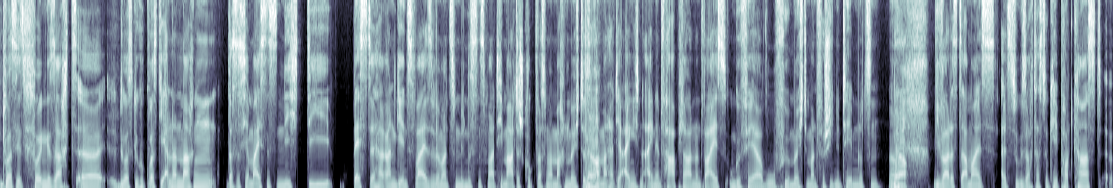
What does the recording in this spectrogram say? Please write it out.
Du hast jetzt vorhin gesagt, äh, du hast geguckt, was die anderen machen. Das ist ja meistens nicht die beste Herangehensweise, wenn man zumindest mal thematisch guckt, was man machen möchte, ja. sondern man hat ja eigentlich einen eigenen Fahrplan und weiß ungefähr, wofür möchte man verschiedene Themen nutzen. Ne? Ja. Wie war das damals, als du gesagt hast, okay, Podcast, äh,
